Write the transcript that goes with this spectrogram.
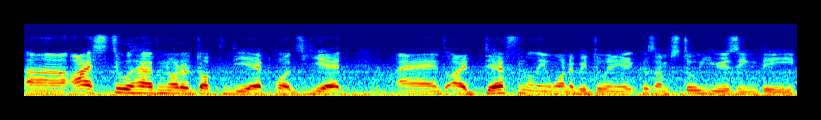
Uh, I still have not adopted the AirPods yet, and I definitely want to be doing it because I'm still using the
